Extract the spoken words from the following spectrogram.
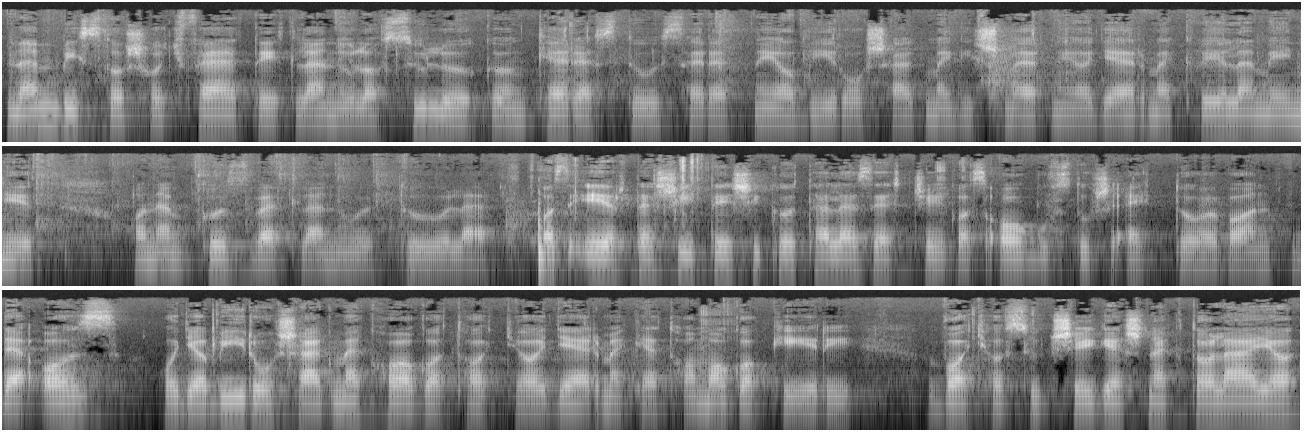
Nem biztos, hogy feltétlenül a szülőkön keresztül szeretné a bíróság megismerni a gyermek véleményét, hanem közvetlenül tőle. Az értesítési kötelezettség az augusztus 1-től van, de az, hogy a bíróság meghallgathatja a gyermeket, ha maga kéri, vagy ha szükségesnek találja,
